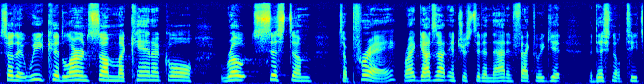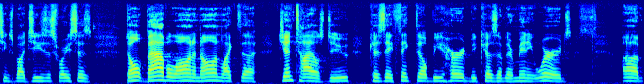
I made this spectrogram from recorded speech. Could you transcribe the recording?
so that we could learn some mechanical rote system to pray, right? God's not interested in that. In fact, we get additional teachings by Jesus where he says, don't babble on and on like the Gentiles do because they think they'll be heard because of their many words. Um,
